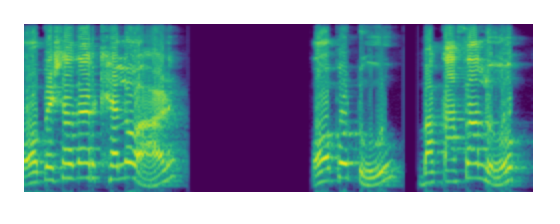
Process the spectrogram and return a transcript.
অপেশাদার খেলোয়াড় অপটু বা কাঁচা লোক।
